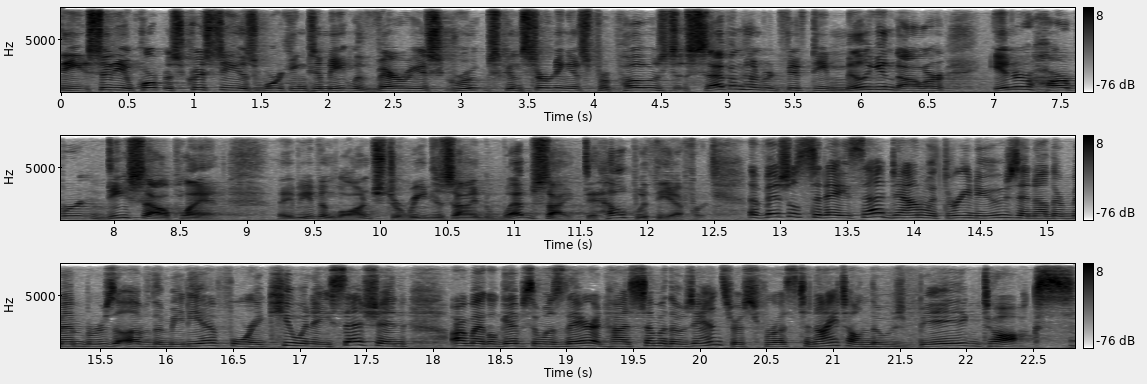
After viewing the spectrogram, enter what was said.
The city of Corpus Christi is working to meet with various groups concerning its proposed $750 million Inner Harbor desal plant. They've even launched a redesigned website to help with the effort. Officials today sat down with 3 News and other members of the media for a Q&A session. Our Michael Gibson was there and has some of those answers for us tonight on those big talks.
